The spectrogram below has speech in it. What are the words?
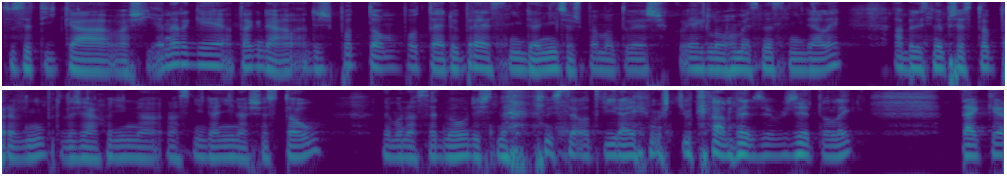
co se týká vaší energie a tak dále. A když potom po té dobré snídaní, což pamatuješ, jako jak dlouho my jsme snídali, a byli jsme přesto první, protože já chodím na, na snídaní na šestou nebo na sedmou, když, jsme, když se otvírají, už ťukáme, že už je tolik, tak eh,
